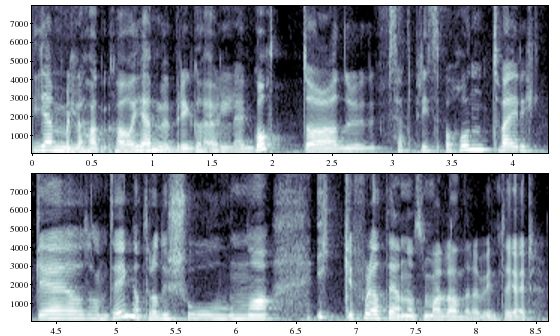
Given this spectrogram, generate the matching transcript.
hjemmelaga og hjemmebrygga øl er godt, og du setter pris på håndverket og sånne ting, og tradisjon, og ikke fordi det er noe som alle andre har begynt å gjøre.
